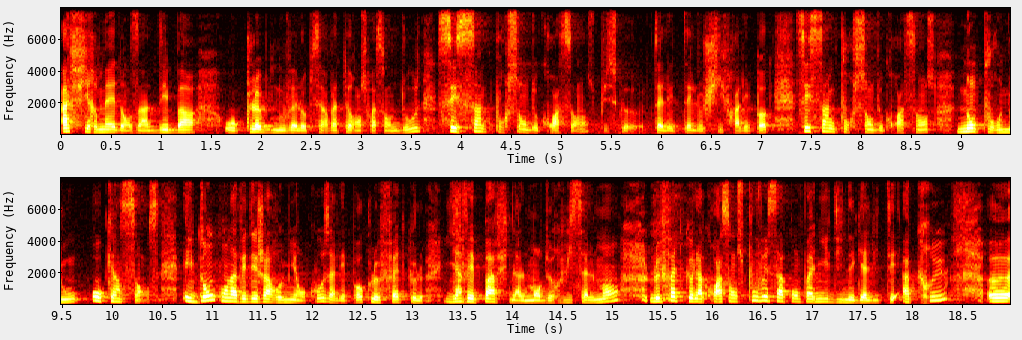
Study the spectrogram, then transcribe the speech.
affirmait dans un débat au Club du Nouvel Observateur en 72, ces 5% de croissance, puisque tel était le chiffre à l'époque, ces 5% de croissance n'ont pour nous aucun sens. Et donc on avait déjà remis en cause à l'époque le fait qu'il n'y avait pas finalement de ruissellement, le fait que la croissance pouvait s'accompagner d'inégalités accrues, euh,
